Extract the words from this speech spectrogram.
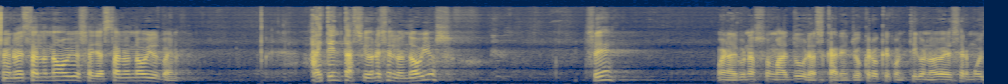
¿Dónde están los novios? Allá están los novios. Bueno, ¿hay tentaciones en los novios? ¿Sí? Bueno, algunas son más duras, Karen. Yo creo que contigo no debe ser muy...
